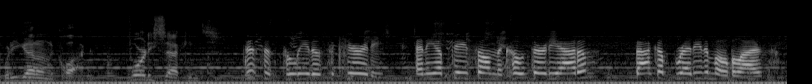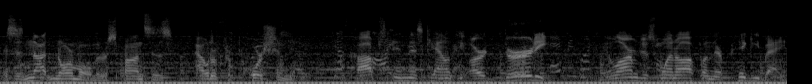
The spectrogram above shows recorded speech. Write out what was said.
What do you got on the clock? 40 seconds. This is Toledo Security. Any updates on the code 30 Adam? Backup ready to mobilize. This is not normal. The response is out of proportion. Cops in this county are dirty. The alarm just went off on their piggy bank.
